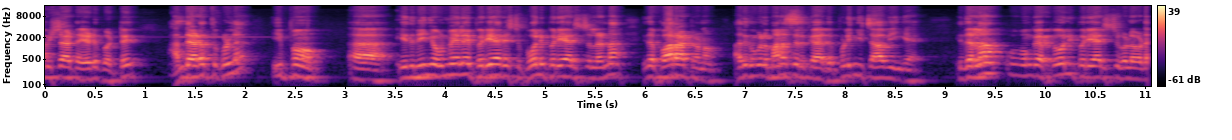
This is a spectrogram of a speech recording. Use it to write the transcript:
அமித்ஷாட்ட எடுபட்டு அந்த இடத்துக்குள்ள இப்போ இது நீங்கள் உண்மையிலே பெரியாரிஸ்ட் போலி பெரியாரிஸ்ட் இல்லைன்னா இதை பாராட்டணும். அதுக்கு உங்களுக்கு மனசு இருக்காது. புளிங்கி சாவீங்க. இதெல்லாம் உங்கள் போலி பெரியாரிஸ்டுகளோட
